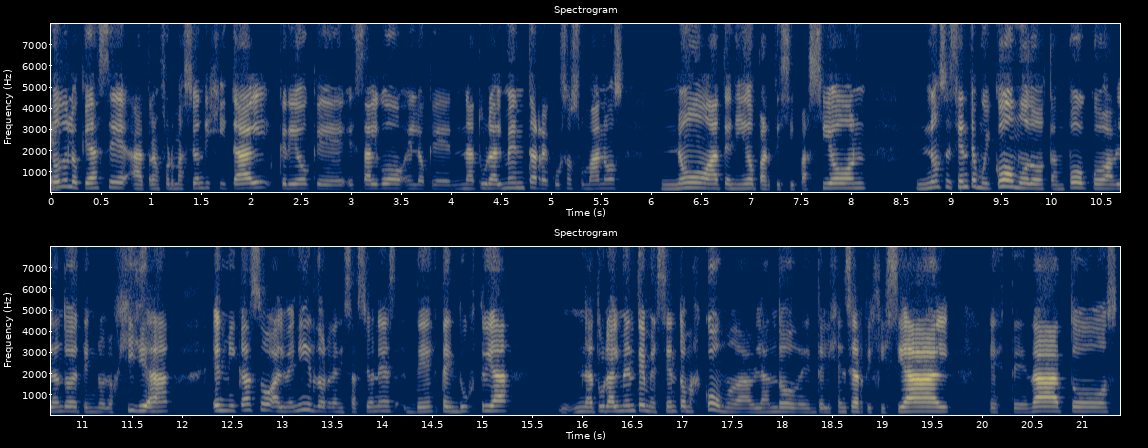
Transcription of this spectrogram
todo lo que hace a transformación digital creo que es algo en lo que naturalmente recursos humanos no ha tenido participación, no se siente muy cómodo tampoco hablando de tecnología. En mi caso, al venir de organizaciones de esta industria, naturalmente me siento más cómoda hablando de inteligencia artificial, este, datos,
